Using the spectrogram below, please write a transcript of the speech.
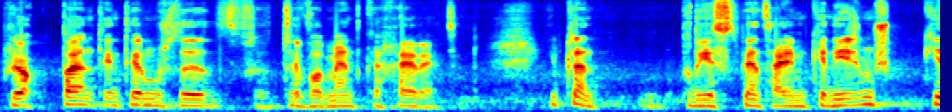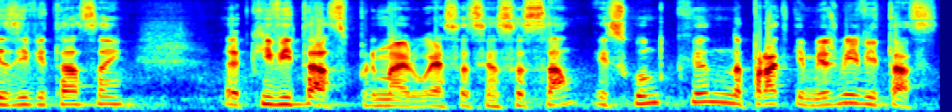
preocupante em termos de, de desenvolvimento de carreira, etc. E, portanto, podia-se pensar em mecanismos que as evitassem que evitasse, primeiro, essa sensação e, segundo, que na prática mesmo evitasse.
